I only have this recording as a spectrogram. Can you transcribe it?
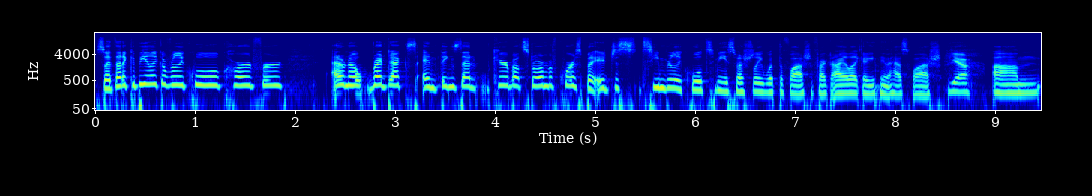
So I thought it could be like a really cool card for. I don't know, red decks and things that care about Storm, of course, but it just seemed really cool to me, especially with the flash effect. I like anything that has flash. Yeah. Um,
